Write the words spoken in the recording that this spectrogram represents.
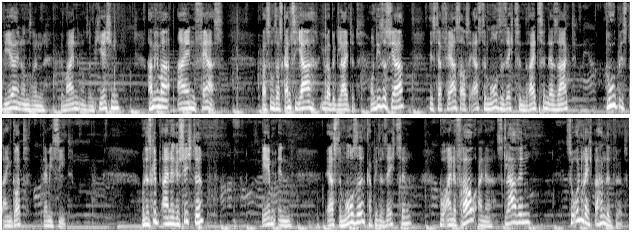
wir in unseren Gemeinden, in unseren Kirchen, haben immer einen Vers, was uns das ganze Jahr über begleitet. Und dieses Jahr ist der Vers aus 1. Mose 16, 13, der sagt, du bist ein Gott, der mich sieht. Und es gibt eine Geschichte, eben in 1. Mose, Kapitel 16, wo eine Frau, eine Sklavin, zu Unrecht behandelt wird.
